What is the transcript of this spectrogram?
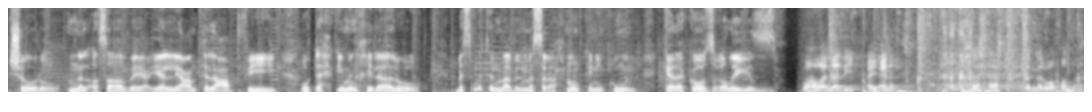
شورو من الأصابع يلي عم تلعب فيه وتحكي من خلاله. بس مثل ما بالمسرح ممكن يكون كراكوز غليظ. وهو الذي أي أنا. دمر وطننا.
